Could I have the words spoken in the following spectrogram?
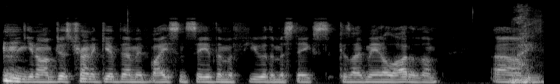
you know, I'm just trying to give them advice and save them a few of the mistakes because I've made a lot of them. Um, right.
